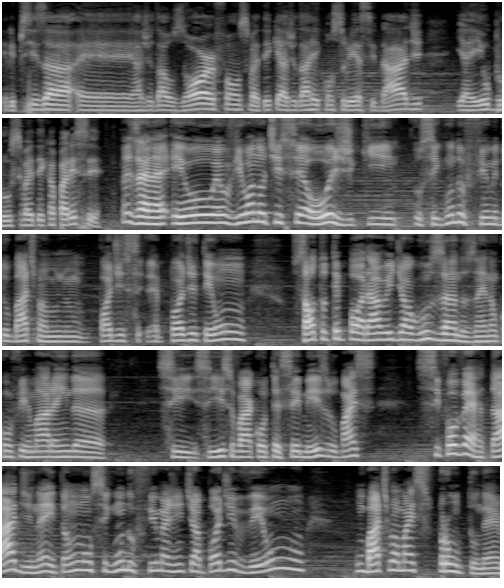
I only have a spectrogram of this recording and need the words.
Ele precisa é, ajudar os órfãos, vai ter que ajudar a reconstruir a cidade. E aí o Bruce vai ter que aparecer. Pois é, né? Eu, eu vi uma notícia hoje que o segundo filme do Batman pode, ser- pode ter um salto temporal de alguns anos, né? Não confirmaram ainda se, se isso vai acontecer mesmo, mas se for verdade, né? Então no segundo filme a gente já pode ver um, um Batman mais pronto, né?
